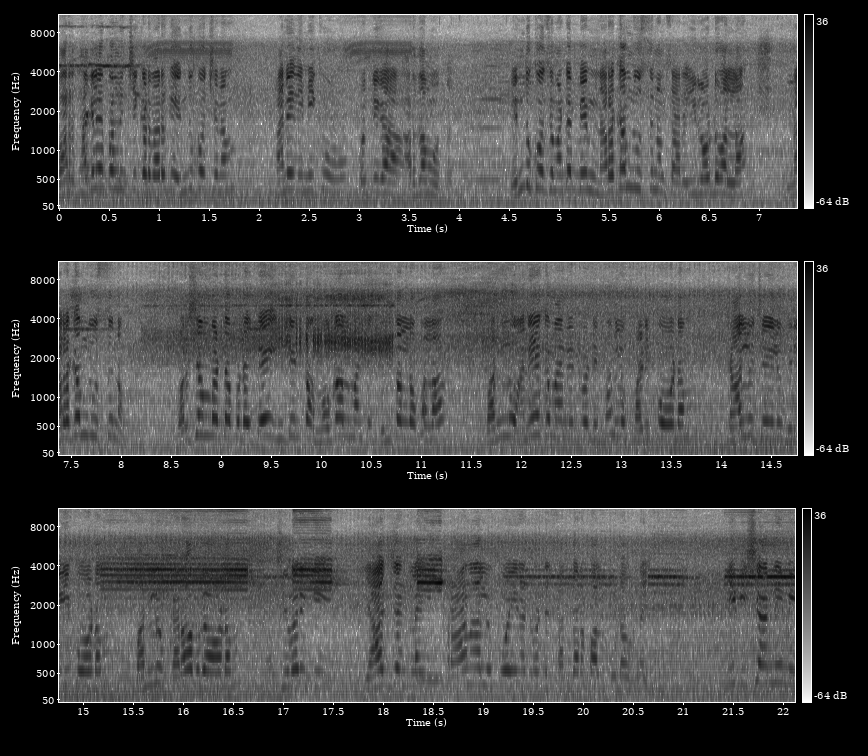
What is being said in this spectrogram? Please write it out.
వారు తగిలేపల్లి నుంచి ఇక్కడ వరకు ఎందుకు వచ్చినాం అనేది మీకు కొద్దిగా అర్థమవుతుంది. ఎందుకోసం అంటే మేము నరకం చూస్తున్నాం సార్ ఈ రోడ్డు వల్ల. నరకం చూస్తున్నాం. వర్షం పడ్డప్పుడైతే ఇంటింత మొగాలు మంటి గుంతల లోపల బండ్లు అనేకమైనటువంటి బండ్లు పడిపోవడం కాళ్ళు చేలు విరిగిపోవడం బండ్లు ఖరాబు కావడం చివరికి యాక్సిడెంట్లై ప్రాణాలు పోయినటువంటి సందర్భాలు కూడా ఉన్నాయి. ఈ విషయాన్ని మీ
